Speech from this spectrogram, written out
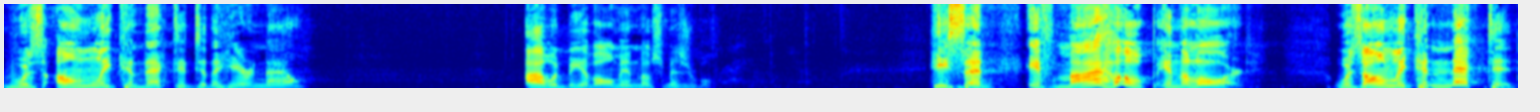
was only connected to the here and now, I would be of all men most miserable. He said, If my hope in the Lord was only connected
